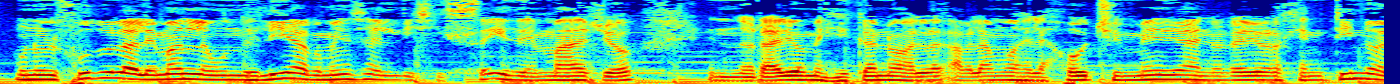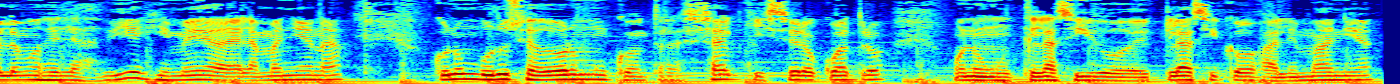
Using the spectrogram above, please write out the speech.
Bueno, el fútbol alemán, la Bundesliga, comienza el 16 de mayo. En horario mexicano hablamos de las 8 y media. En horario argentino hablamos de las 10 y media de la mañana. Con un Borussia Dortmund contra Schalke 04. Bueno, un clásico de clásicos, Alemania.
